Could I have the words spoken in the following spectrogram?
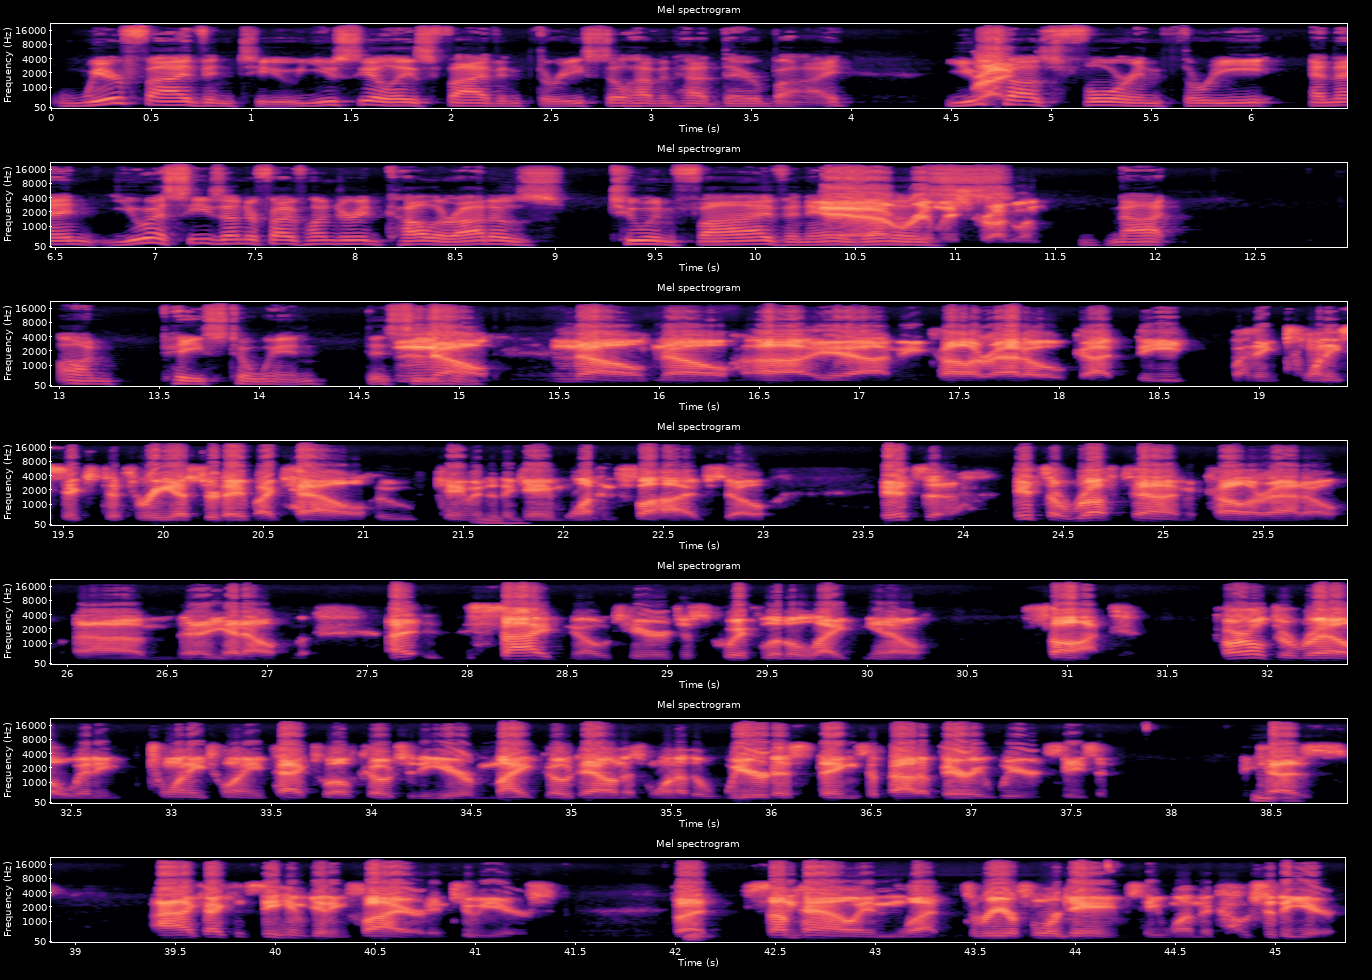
we're five and two. UCLA's five and three, still haven't had their bye. Utah's right. four and three, and then USC's under five hundred. Colorado's two and five, and Arizona's yeah, really struggling. Not on pace to win this season. No, no, no. Uh, yeah, I mean Colorado got beat. I think twenty six to three yesterday by Cal, who came into the mm-hmm. game one and five. So it's a it's a rough time in Colorado. Um, uh, you know, I, side note here, just quick little like you know thought. Karl Dorrell winning 2020 Pac-12 Coach of the Year might go down as one of the weirdest things about a very weird season because mm-hmm. I, I could see him getting fired in two years, but somehow in what three or four games he won the Coach of the Year.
